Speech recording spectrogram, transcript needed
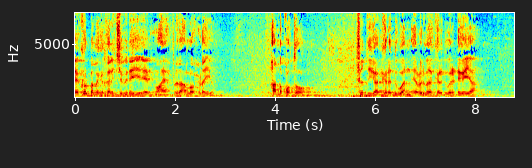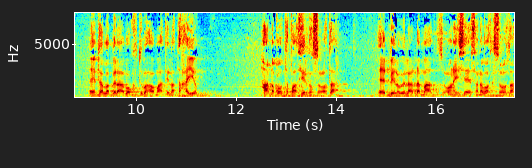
ee kolba laga qalijabinayo ee muxuu ahay xafladaha loo xidhayo ha noqoto fiqiga kala duwan ee culimmada kala duwan ay dhigayaan ee inta la bilaabo kutubaha maartay la taxayo ha noqoto tafaasiirta socota ee bilow ilaa dhammaad soconaysa ee sannawaadka socota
